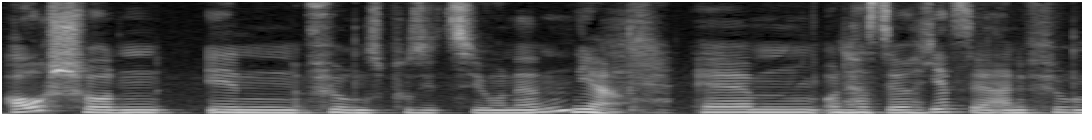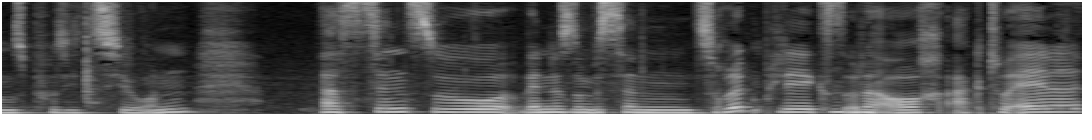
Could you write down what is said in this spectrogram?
auch schon in Führungspositionen. Ja. Ähm, und hast ja auch jetzt ja eine Führungsposition. Was sind so, wenn du so ein bisschen zurückblickst mhm. oder auch aktuell,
